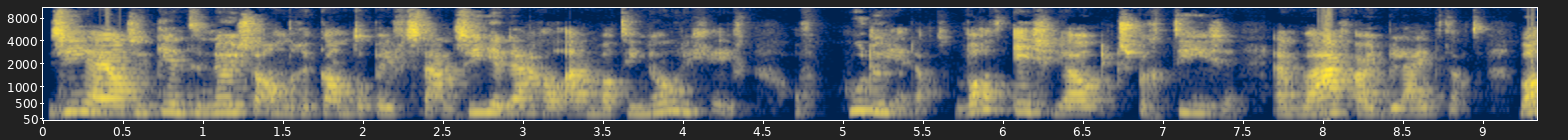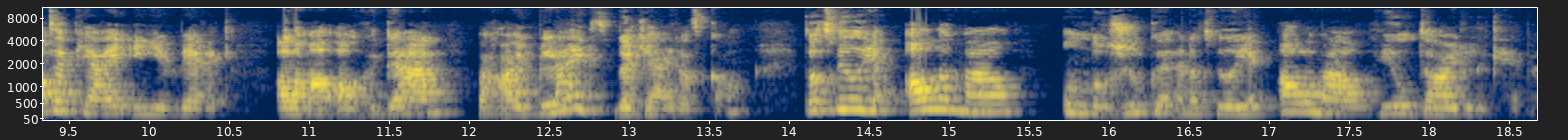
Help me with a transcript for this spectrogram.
Zie jij als een kind de neus de andere kant op heeft staan, zie je daar al aan wat hij nodig heeft? Of hoe doe je dat? Wat is jouw expertise en waaruit blijkt dat? Wat heb jij in je werk allemaal al gedaan waaruit blijkt dat jij dat kan? Dat wil je allemaal onderzoeken en dat wil je allemaal heel duidelijk hebben.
